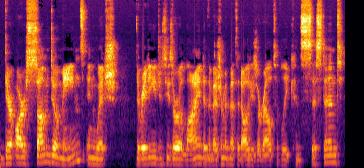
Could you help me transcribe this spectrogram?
there are some domains in which the rating agencies are aligned and the measurement methodologies are relatively consistent,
